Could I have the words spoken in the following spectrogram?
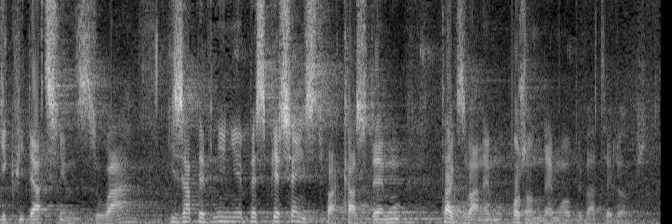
likwidację zła i zapewnienie bezpieczeństwa każdemu tak zwanemu porządnemu obywatelowi.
